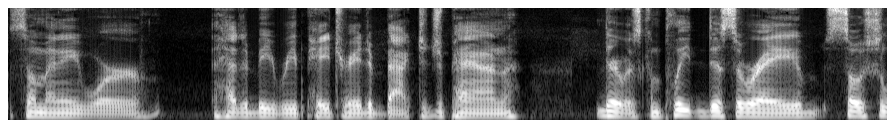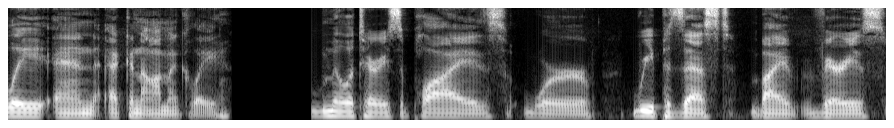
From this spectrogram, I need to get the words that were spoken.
So many were had to be repatriated back to Japan there was complete disarray socially and economically. Military supplies were repossessed by various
